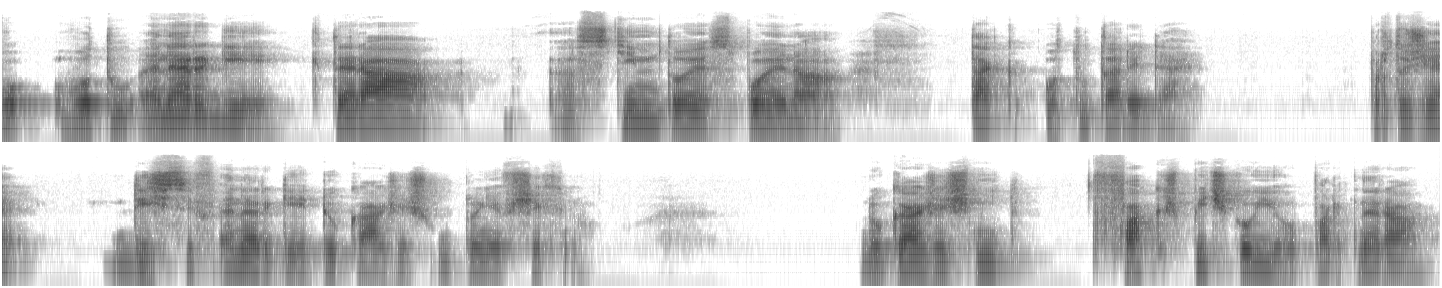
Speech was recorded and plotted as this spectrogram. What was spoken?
o, o tu energii, která eh, s tímto je spojená, tak o tu tady jde. Protože když si v energii, dokážeš úplně všechno. Dokážeš mít fakt špičkovýho partnera,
